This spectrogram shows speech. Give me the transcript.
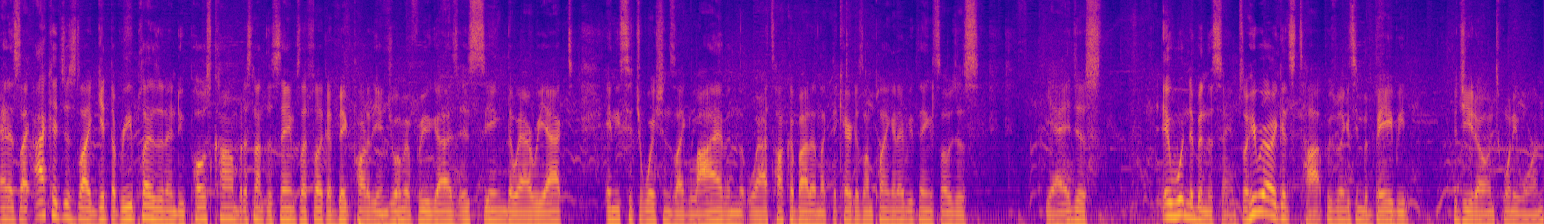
And it's like, I could just like get the replays and then do post-com, but it's not the same. So I feel like a big part of the enjoyment for you guys is seeing the way I react in these situations like live and the way I talk about it and like the characters I'm playing and everything. So just, yeah, it just, it wouldn't have been the same. So here we are against Top, who's making a team a baby Vegito in 21,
